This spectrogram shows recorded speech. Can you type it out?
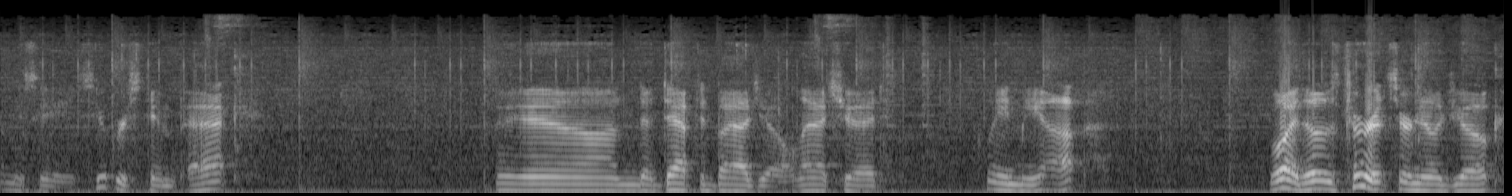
Let me see. Super Stim Pack. And Adapted Biogel. That should clean me up. Boy, those turrets are no joke.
